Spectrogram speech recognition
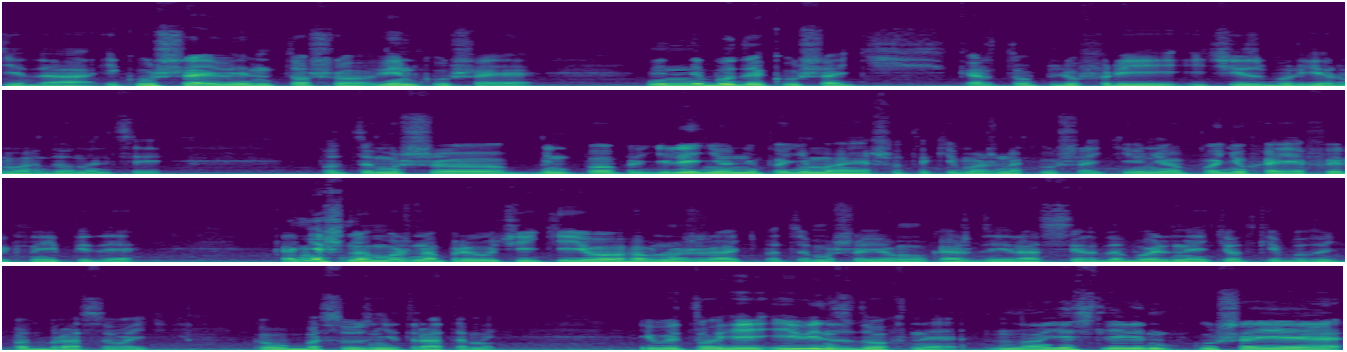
їда, і кушає він то, що він кушає. Він не буде кушати картоплю фрі і чізбургер в Макдональдсі. Потому що він по определенню не розуміє, що таке можна кушати. І у нього понюхає, фиркне і піде. Конечно, можна приучить його говно жрать, потому що йому кожен раз сердобольні тітки будуть підбрасувати ковбасу з нітратами. І в итоге і він здохне. Но якщо він кушає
